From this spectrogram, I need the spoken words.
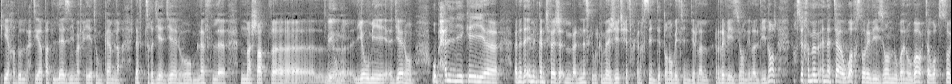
كياخذوا الاحتياطات اللازمة في حياتهم كاملة لا في التغذية ديالهم لا في النشاط آه، اليومي. اليومي ديالهم. وبحال اللي كي آه، أنا دائما كنتفاجئ من بعض الناس كيقول لك ما جيتش حيت كان خصني ندير طوموبيلتي ندير ال révision ديال ال vidange خصو يخمم أن حتى هو خصو révision نوبة نوبة وحتى هو خصو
